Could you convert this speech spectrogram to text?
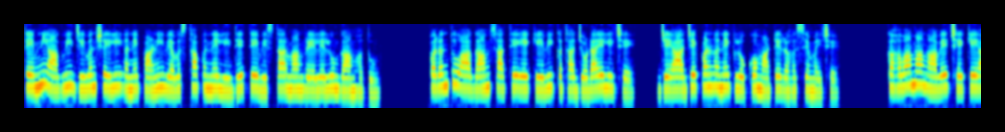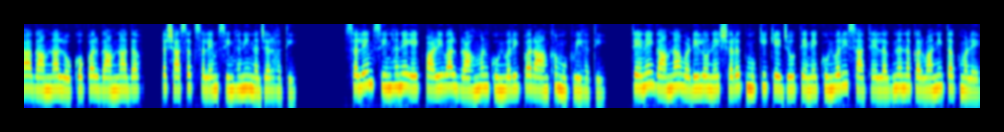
તેમની આગવી જીવનશૈલી અને પાણી વ્યવસ્થાપનને લીધે તે વિસ્તારમાં રહેલેલું ગામ હતું. પરંતુ આ ગામ સાથે એક એવી કથા જોડાયેલી છે, જે આજે પણ અનેક લોકો માટે રહસ્યમય છે. કહેવામાં આવે છે કે આ ગામના લોકો પર ગામના દ શાસક સલેમ સિંહની નજર હતી. સલેમ સિંહને એક પાળીવાલ બ્રાહ્મણ કુંવરી પર આંખ મૂકવી હતી. તેણે ગામના વડીલોને શરત મૂકી કે જો તેને કુંવરી સાથે લગ્ન ન કરવાની તક મળે,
